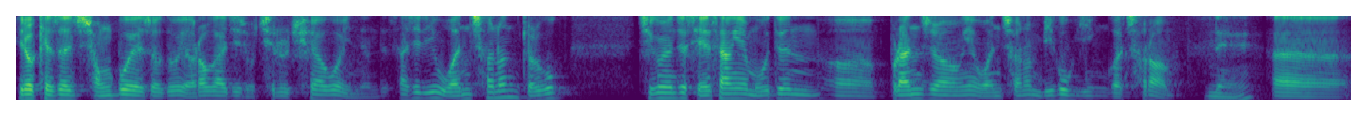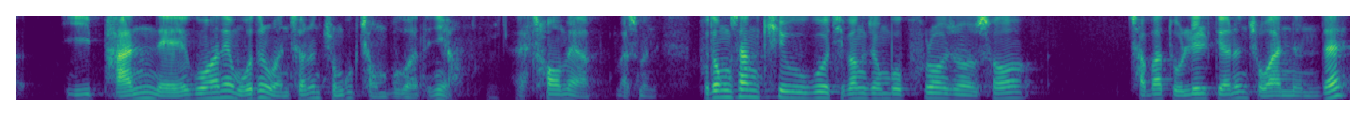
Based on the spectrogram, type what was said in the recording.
이렇게 해서 정부에서도 여러 가지 조치를 취하고 있는데 사실 이 원천은 결국 지금 현재 세상의 모든 어, 불안정의 원천은 미국인 것처럼 네. 어, 이 반내관의 모든 원천은 중국 정부거든요. 처음에 아- 말씀은 부동산 키우고 지방 정부 풀어줘서 잡아 돌릴 때는 좋았는데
